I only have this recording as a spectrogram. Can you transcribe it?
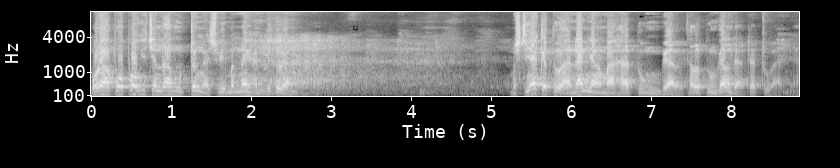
orang popo iki mudeng aswi menehan gitu kan. Mestinya ketuhanan yang maha tunggal. Kalau tunggal tidak ada duanya.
